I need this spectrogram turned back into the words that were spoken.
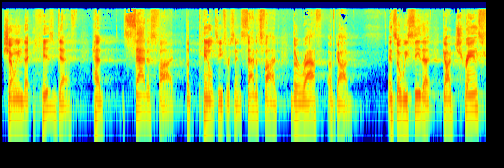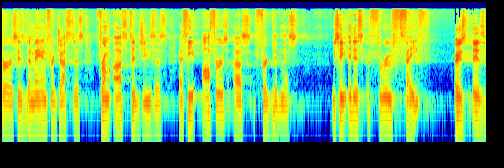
showing that his death had satisfied the penalty for sin, satisfied the wrath of God. And so we see that God transfers his demand for justice from us to Jesus as he offers us forgiveness. You see, it is through faith, or it is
